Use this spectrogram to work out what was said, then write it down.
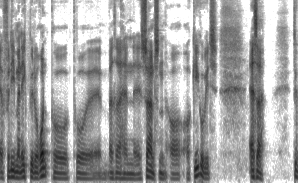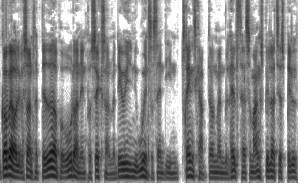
øh, fordi man ikke bytter rundt på, på øh, hvad hedder han, øh, Sørensen og, og Gigovic. Altså, det kan godt være, at Oliver Sørensen er bedre på 8'eren end på 6'eren, men det er jo egentlig uinteressant i en træningskamp, der vil man vel helst have så mange spillere til at spille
